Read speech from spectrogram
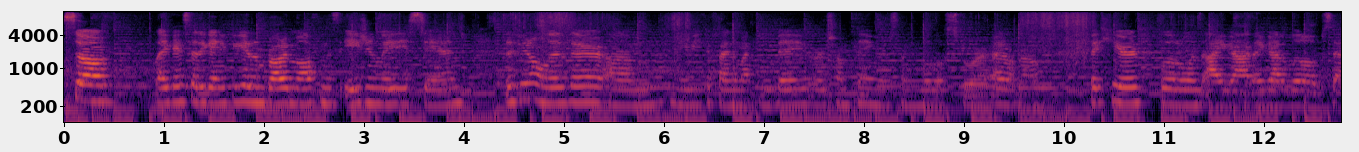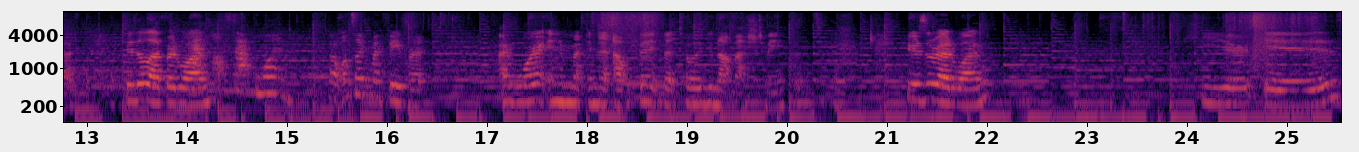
So, like I said again, you can get them Broadway Mall from this Asian lady stand. But if you don't live there, um, maybe you can find them on eBay or something, or some little store. I don't know. But here, the little ones I got. I got a little obsessed. Here's a leopard I one. love that one. That one's like my favorite. I wore it in, in an outfit that totally did not match to me. but it's okay. Here's a red one. Here is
